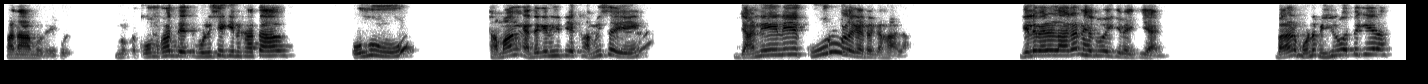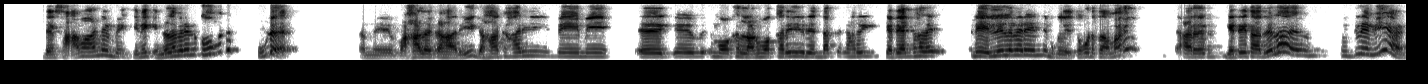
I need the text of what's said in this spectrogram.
පනාමුරේ කොහොමද පොලිසිය කියන කතාව? ඔහු තමන් ඇදගෙන හිටිය කමිසයෙන් ජනේලයේ කූරුවල ගැට ගහලා ගෙල වැළලා ගන්න හැදුවයි කියලා කියන්නේ. බලන්න මොන විහිළුවක්ද කියලා. දැන් සාමාන්‍යයෙන් මේ කෙනෙක් එන්නලා මැරෙන්නේ කොහොමද? උඩ මේ වහලක හරි ගහක හරි මේ මේ මොකක් ලණුවක් හරි රෙද්දක් හරි ගැටයක් ගහලා නේ එල්ලෙල මැරෙන්නේ. මොකද එතකොට තමයි අර ගැටේ තද වෙලා පුද්ගලයා මියන්නේ.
